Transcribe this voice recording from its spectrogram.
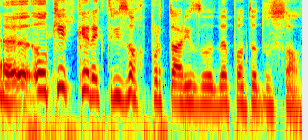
Ah, o que é que caracteriza o repertório do- da Ponta do Sol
